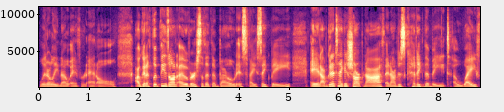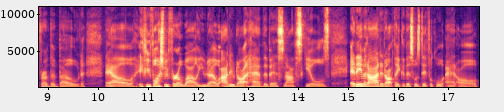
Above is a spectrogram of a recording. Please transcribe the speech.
literally no effort at all. I'm going to flip these on over so that the bone is facing me, and I'm going to take a sharp knife and I'm just cutting the meat away from the bone. Now, if you've watched me for a while, you know I do not have the best knife skills, and even I did not think this was difficult at all.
